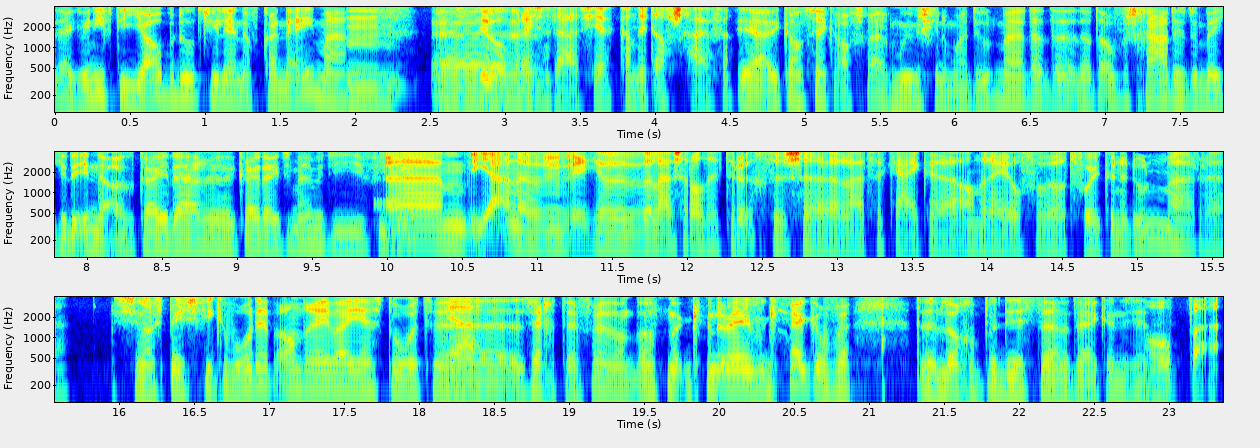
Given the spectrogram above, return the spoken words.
eh, ik weet niet of die jou bedoelt, Julien, of Carné, maar Mm, het is een duo-presentatie, hè? Ik kan dit afschuiven. ja, je kan het zeker afschrijven, moet je misschien nog maar doen, maar dat, dat overschaduwt een beetje de inhoud. Kan je daar, kan je daar iets mee met die feedback? Ehm, ja, nou, weet je, we, we luisteren altijd terug. Dus eh, laten we kijken, André, of we wat voor je kunnen doen. Maar eh, Als je nou specifieke woorden hebt, André, waar je aan stoort, eh, Ja. zeg het even. Want dan kunnen we even kijken of we de logopedisten aan het werk kunnen zetten. Hoppa.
